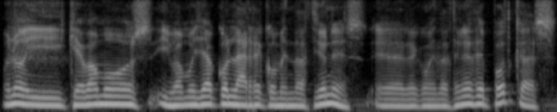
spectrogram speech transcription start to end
Bueno, y que vamos, y vamos ya con las recomendaciones, eh, recomendaciones de podcast.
